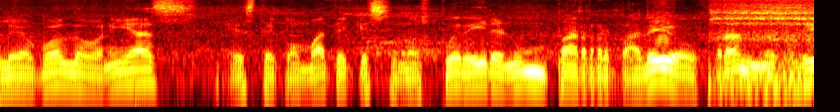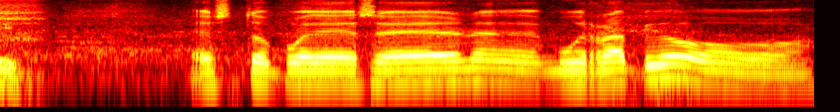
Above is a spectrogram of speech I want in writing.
Leopoldo Bonías, este combate que se nos puede ir en un parpadeo, Fran, ¿no es así? Esto puede ser eh, muy rápido,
